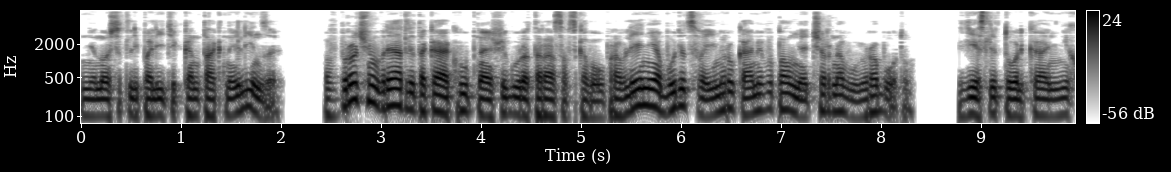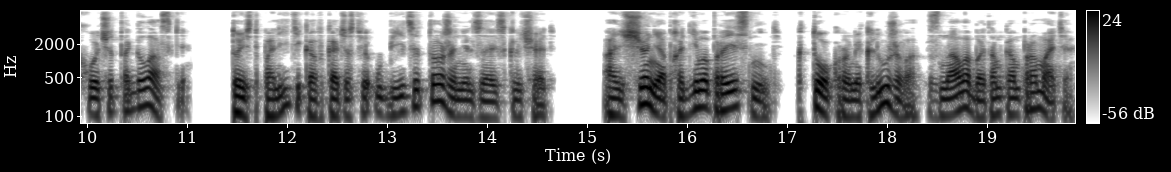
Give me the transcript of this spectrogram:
не носит ли политик контактные линзы. Впрочем, вряд ли такая крупная фигура Тарасовского управления будет своими руками выполнять черновую работу. Если только не хочет огласки. То есть политика в качестве убийцы тоже нельзя исключать. А еще необходимо прояснить, кто, кроме Клюжева, знал об этом компромате.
